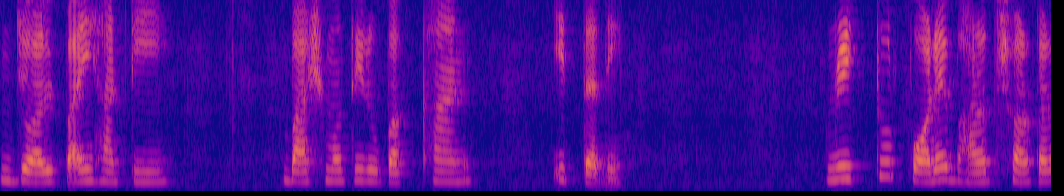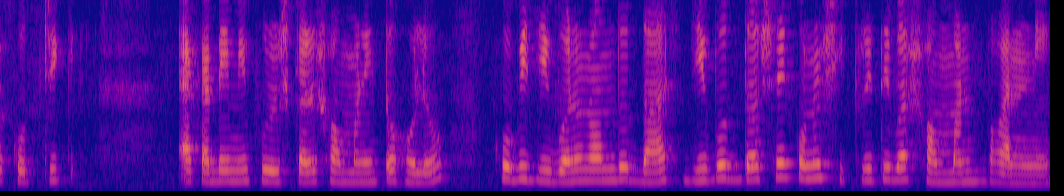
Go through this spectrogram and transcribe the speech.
জলপাইহাটি বাসমতির উপাখ্যান ইত্যাদি। মৃত্যুর পরে ভারত সরকার কর্তৃক একাডেমি পুরস্কারে সম্মানিত হলেও কবি জীবনানন্দ দাশ জীবদ্দশায় কোনো স্বীকৃতি বা সম্মান পাননি।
